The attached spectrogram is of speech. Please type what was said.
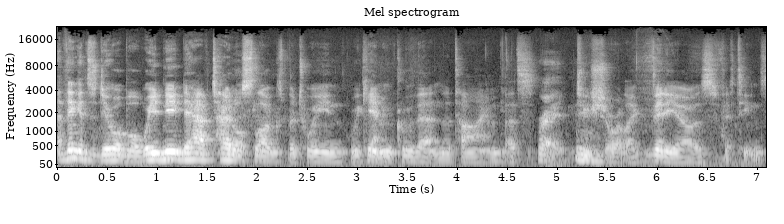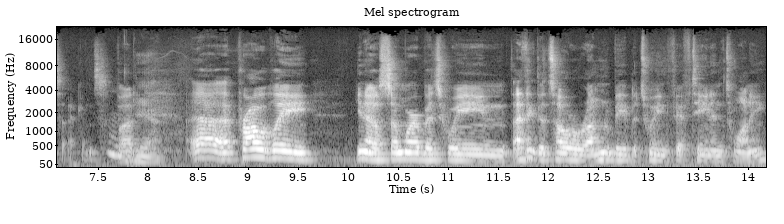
I think it's doable. We need to have title slugs between. We can't include that in the time. That's right. too Mm. short. Like video is 15 seconds, but Yeah. Uh, probably, you know, somewhere between. I think the total run would be between fifteen and twenty.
